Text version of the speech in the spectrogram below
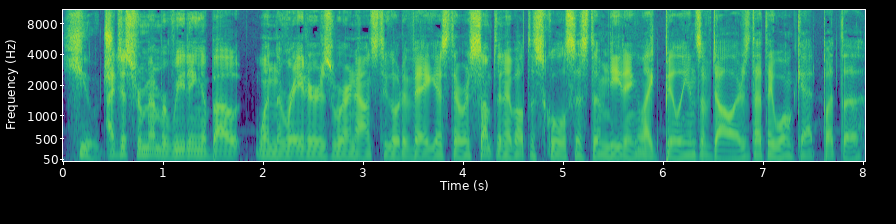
huge. I just remember reading about when the Raiders were announced to go to Vegas. There was something about the school system needing like billions of dollars that they won't get, but the,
